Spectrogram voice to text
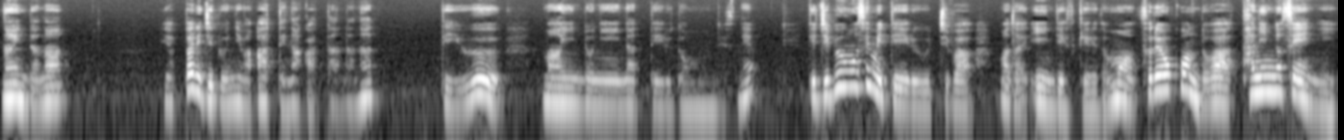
ないんだな、やっぱり自分には合ってなかったんだなっていうマインドになっていると思うんですね。で、自分を責めているうちはまだいいんですけれども、それを今度は他人のせいに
